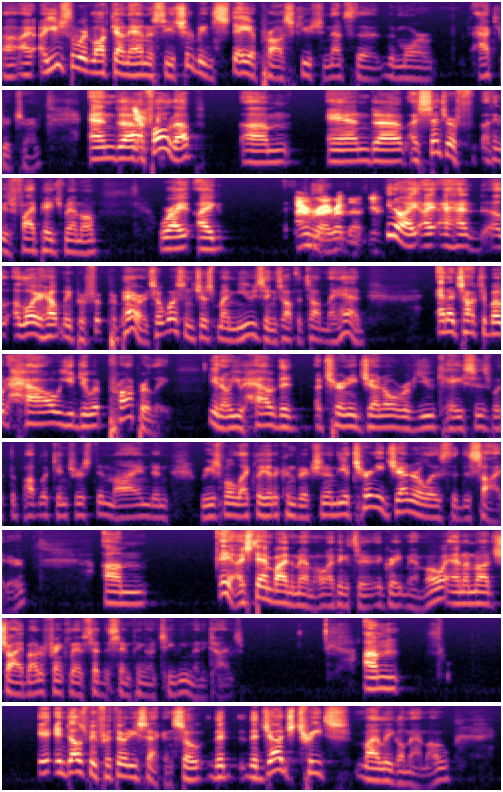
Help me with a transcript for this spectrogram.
Uh, I, I used the word lockdown amnesty. It should have been stay of prosecution. That's the the more accurate term. And uh, yeah. I followed up um, and uh, I sent her, I think it was a five page memo where I, I, I remember I read that. Yeah. You know, I, I had a, lawyer help me pre- prepare it. So it wasn't just my musings off the top of my head. And I talked about how you do it properly. you know, you have the attorney general review cases with the public interest in mind and reasonable likelihood of conviction, and the attorney general is the decider. Um, anyway, I stand by the memo. I think it's a, a, great memo, and I'm not shy about it. Frankly, I've said the same thing on TV many times. Um, indulge me for 30 seconds. So the, the judge treats my legal memo,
